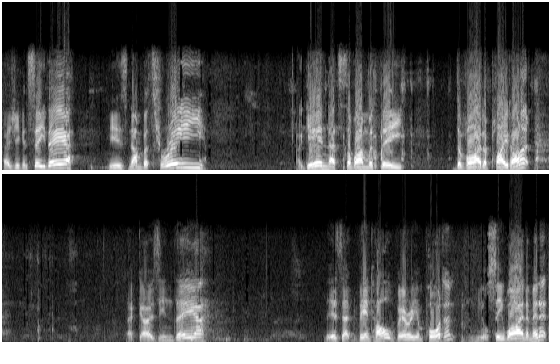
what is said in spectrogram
As you can see there, is number three. Again, that's the one with the divider plate on it. That goes in there. There's that vent hole, very important. You'll see why in a minute.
